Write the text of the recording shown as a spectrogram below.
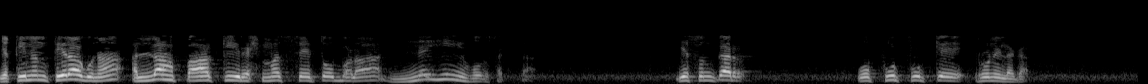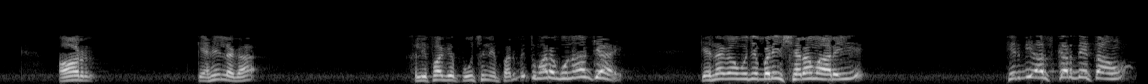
یقیناً تیرا گنا اللہ پاک کی رحمت سے تو بڑا نہیں ہو سکتا۔ یہ سن کر وہ پھوٹ پھوٹ کے رونے لگا۔ اور کہنے لگا، خلیفہ کے پوچھنے پر، بھی تمہارا گناہ کیا ہے؟ کہنے لگا، مجھے بڑی شرم آ رہی ہے، پھر بھی عرض کر دیتا ہوں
